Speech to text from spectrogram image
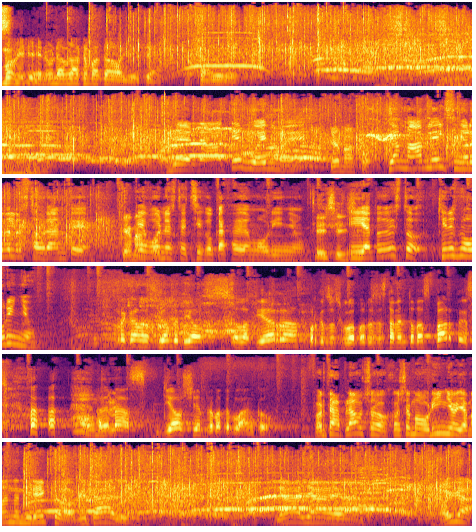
Muy bien, un abrazo para toda la audiencia. Saludos. Qué majo. Qué amable el señor del restaurante. Qué majo. bueno este chico que hace de Mourinho. Sí, sí, Y sí. a todo esto, ¿quién es Mourinho? Regeneración de Dios en la tierra, porque sus jugadores están en todas partes. Hombre. Además, Dios siempre va de blanco. Fuerte aplauso, José Mourinho llamando en directo. ¿Qué tal? Ya, ya, ya. Oiga,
